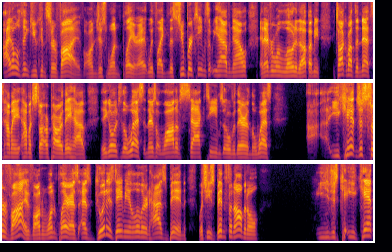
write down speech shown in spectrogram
I don't think you can survive on just one player eh, with like the super teams that we have now and everyone loaded up. I mean, you talk about the Nets and how many how much star power they have. They go into the West and there's a lot of stack teams over there in the West. Uh, you can't just survive on one player as as good as Damian Lillard has been, which he's been phenomenal. You just can't you can't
